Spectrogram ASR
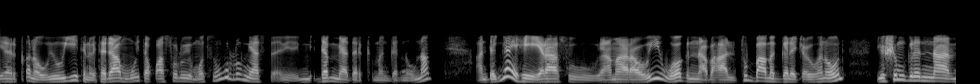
የእርቅ ነው፣ የውይይት ነው። የተዳሙ የተቋሰሉ የሞቱን ሁሉ ደም የሚያደርቅ መንገድ ነው እና አንደኛ ይሄ የራሱ የአማራዊ ወግና ባህል ቱባ መገለጫው የሆነውን የሽምግልናን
